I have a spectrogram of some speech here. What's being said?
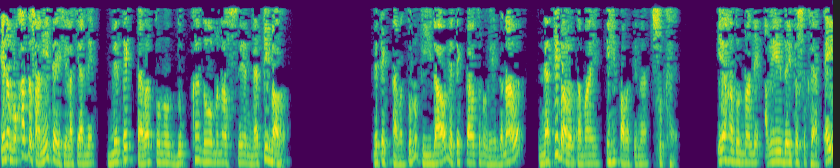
එහෙනම් මොකද්ද සනීපය කියලා කියන්නේ? මෙතෙක් පැවතුණු දුක්ඛ දෝමනස්සය නැති බව. මෙතෙක් පැවතුණු පීඩාව, මෙතෙක් පැවතුණු වේදනාව නැති බව තමයි එහි පවතින සුඛය. එය හඳුන්වන්නේ අවේදිත සුඛයක්. එයි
